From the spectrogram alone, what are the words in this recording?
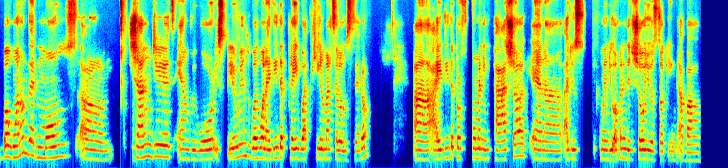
but one of the most um, and reward experience was when I did the play What Killed Marcelo Lucero uh, I did the performance in Patchogue, and uh, I just when you opened the show, you was talking about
